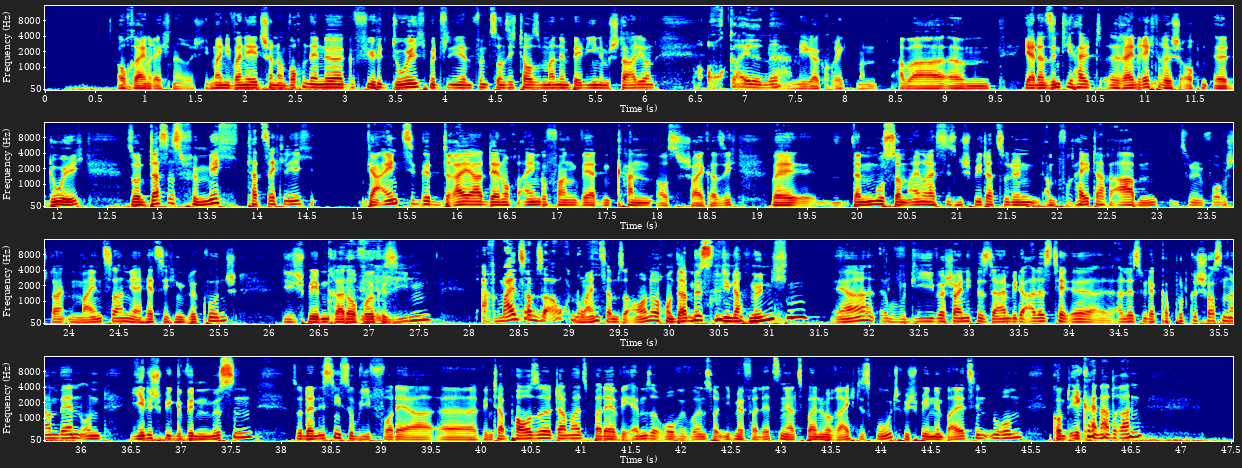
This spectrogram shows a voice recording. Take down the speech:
Auch rein rechnerisch. Ich meine, die waren ja jetzt schon am Wochenende gefühlt durch mit ihren 25.000 Mann in Berlin im Stadion. Auch geil, ne? Ja, mega korrekt, Mann. Aber ähm, ja, dann sind die halt rein rechnerisch auch äh, durch. So, und das ist für mich tatsächlich der einzige Dreier, der noch eingefangen werden kann aus Schalker Sicht. Weil äh, dann musst du am 31. Spieltag zu den, am Freitagabend zu den formstarken Mainzern, ja, herzlichen Glückwunsch. Die schweben gerade auf Wolke 7. Ach, Mainz haben sie auch noch. Mainz haben sie auch noch. Und dann müssten die nach München, ja, wo die wahrscheinlich bis dahin wieder alles, äh, alles wieder kaputtgeschossen haben werden und jedes Spiel gewinnen müssen. So, dann ist nicht so wie vor der äh, Winterpause damals bei der WM so, oh, wir wollen uns heute nicht mehr verletzen, ja, 2-0 reicht, ist gut, wir spielen den Ball jetzt hinten rum, kommt eh keiner dran.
